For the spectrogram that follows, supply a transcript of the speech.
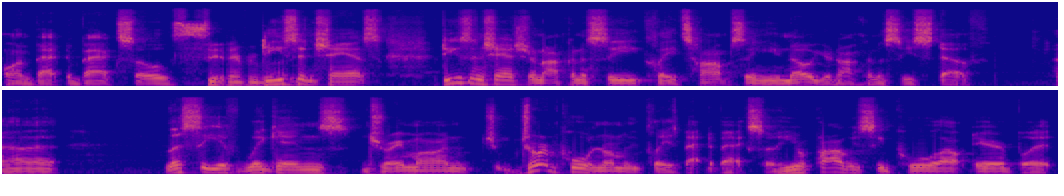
on back to back. So Sit everybody. decent chance, decent chance you're not going to see Klay Thompson. You know you're not going to see Steph. Uh, let's see if Wiggins, Draymond, Jordan Poole normally plays back to back, so you'll probably see Poole out there, but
